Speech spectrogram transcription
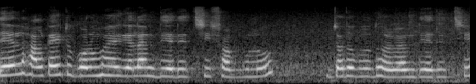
তেল হালকা একটু গরম হয়ে গেলে আমি দিয়ে দিচ্ছি সবগুলো, যতগুলো ধরবে আমি দিয়ে দিচ্ছি।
